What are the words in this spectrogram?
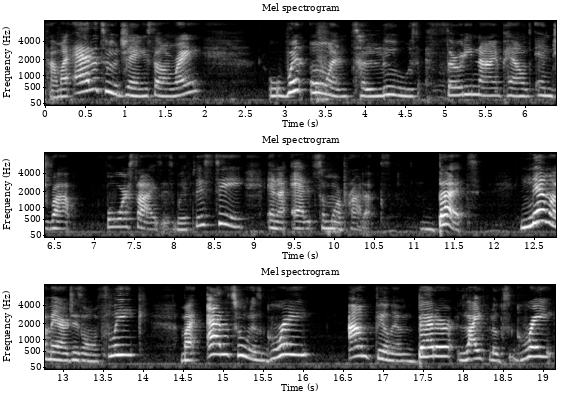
how my attitude changed some, right? Went on to lose 39 pounds and drop four sizes with this tea, and I added some more products. But now my marriage is on fleek. My attitude is great. I'm feeling better. Life looks great.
